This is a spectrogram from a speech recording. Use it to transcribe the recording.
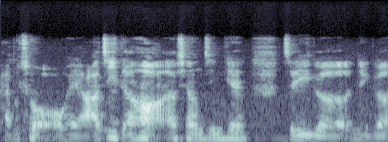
还不错，OK 啊，记得哈，要像今天这一个那个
